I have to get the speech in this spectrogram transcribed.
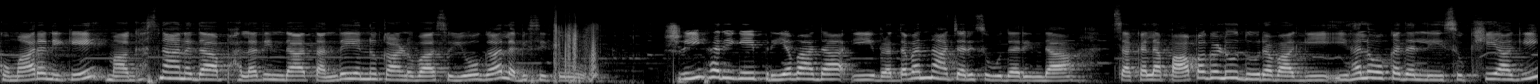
ಕುಮಾರನಿಗೆ ಮಾಘಸ್ನಾನದ ಫಲದಿಂದ ತಂದೆಯನ್ನು ಕಾಣುವ ಸುಯೋಗ ಲಭಿಸಿತು. ಶ್ರೀಹರಿಗೆ ಪ್ರಿಯವಾದ ಈ ವ್ರತವನ್ನಾಚರಿಸುವುದರಿಂದ ಸಕಲ ಪಾಪಗಳೂ ದೂರವಾಗಿ ಇಹಲೋಕದಲ್ಲಿ ಸುಖಿಯಾಗಿ,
